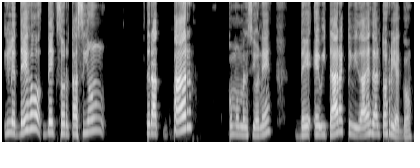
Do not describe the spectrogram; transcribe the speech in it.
Y les dejo de exhortación tratar, como mencioné, de evitar actividades de alto riesgo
